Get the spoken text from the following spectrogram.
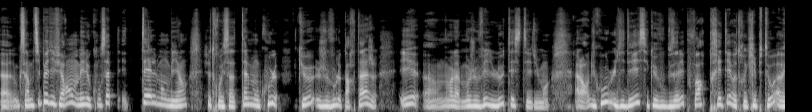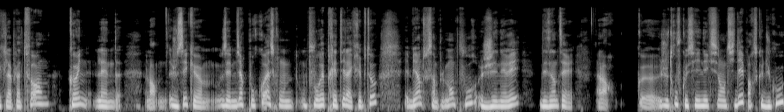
donc c'est un petit peu différent, mais le concept est tellement bien, j'ai trouvé ça tellement cool que je vous le partage et euh, voilà, moi je vais le tester du moins. Alors du coup, l'idée c'est que vous allez pouvoir prêter votre crypto avec la plateforme CoinLend. Alors, je sais que vous allez me dire pourquoi est-ce qu'on pourrait prêter la crypto? Eh bien, tout simplement pour générer des intérêts. Alors, je trouve que c'est une excellente idée parce que du coup,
